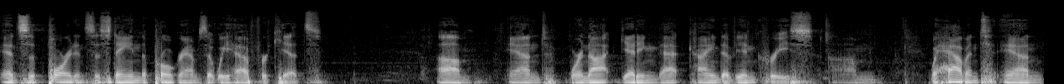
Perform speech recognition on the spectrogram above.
and support and sustain the programs that we have for kids. Um, and we're not getting that kind of increase. Um, we haven't, and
